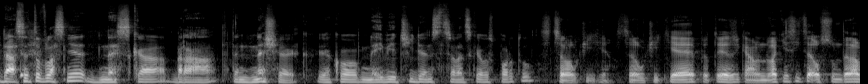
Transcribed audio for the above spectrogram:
dá se to vlastně dneska brát, ten dnešek, jako největší den střeleckého sportu? Zcela určitě, zcela určitě, protože říkám, 2008 teda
